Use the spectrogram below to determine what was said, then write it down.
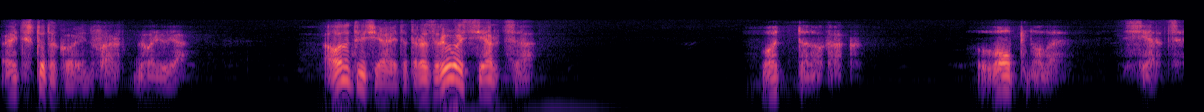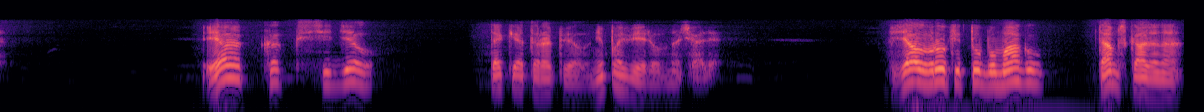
А это что такое инфаркт, говорю я. А он отвечает, от разрыва сердца. Вот оно как. Лопнуло сердце. Я как сидел, так и оторопел, не поверил вначале. Взял в руки ту бумагу, там сказано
